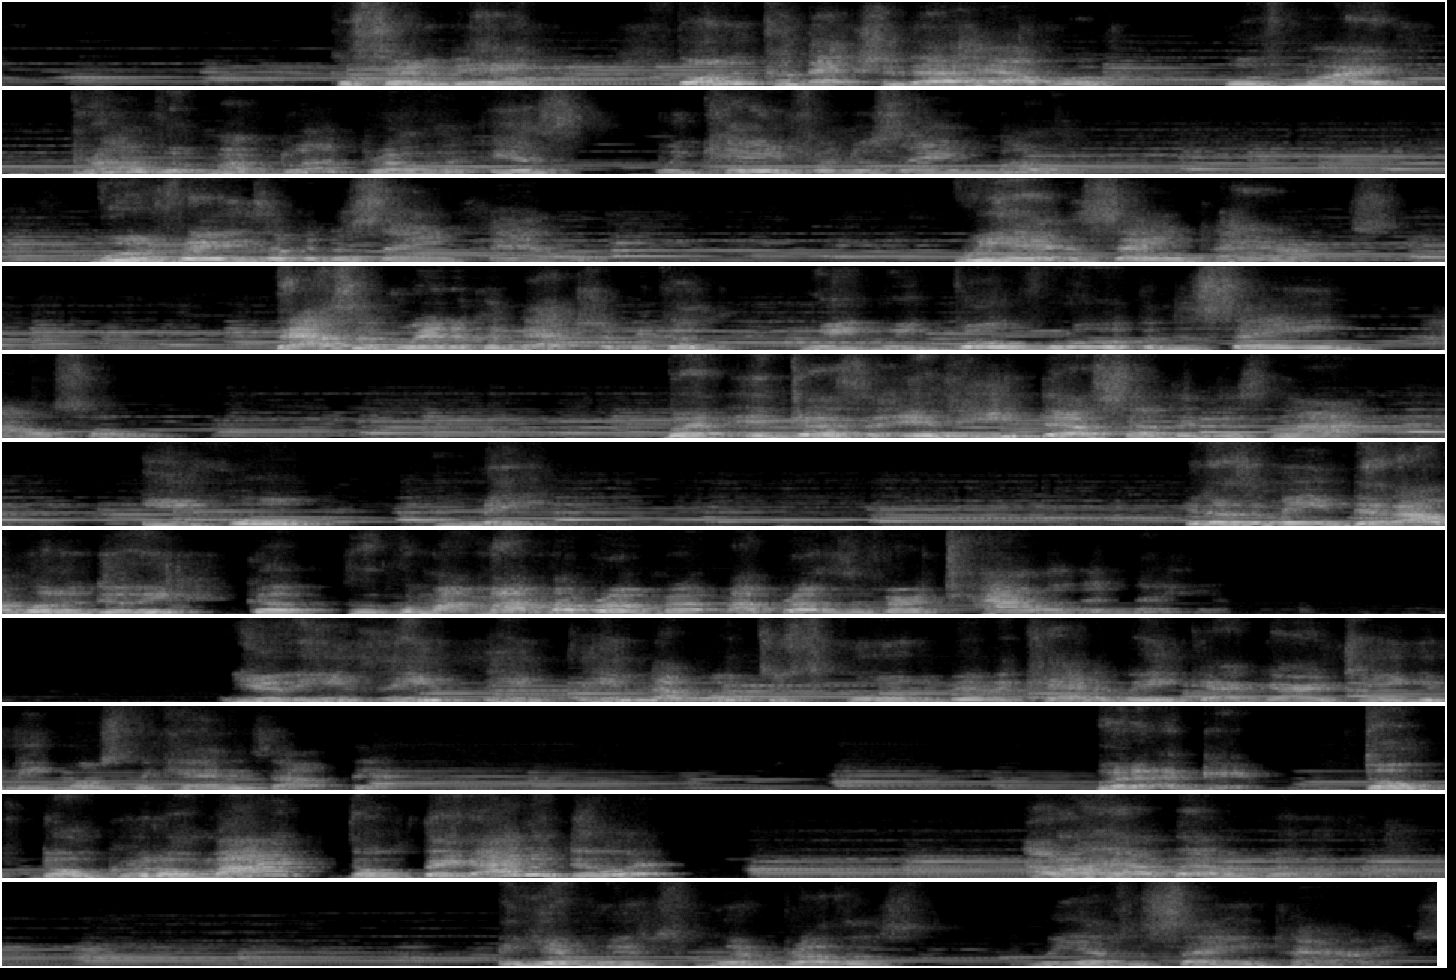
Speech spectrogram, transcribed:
concerning behavior. The only connection that I have with, with my brother, my blood brother, is we came from the same mother. We were raised up in the same family. We had the same parents. That's a greater connection because we, we both grew up in the same household. But it doesn't, if he does something that's not equal me, it doesn't mean that I'm going to do it. Because my, my, my, brother, my brother's a very talented man. You, he's, he, he, he never went to school to be a mechanic, but he got guarantee he can beat most mechanics out there. But I, don't don't put on my don't think I can do it. I don't have that ability. And yet we're, we're brothers. We have the same parents.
